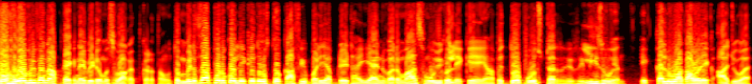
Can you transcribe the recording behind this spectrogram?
तो हेलो एवरीवन आपका एक नए वीडियो में स्वागत करता हूँ। तो मिर्ज़ापुर को लेके दोस्तों काफ़ी बड़ी अपडेट आई है एंड वनवास मूवी को लेके यहाँ पे दो पोस्टर रिलीज़ हुए हैं। एक कल हुआ था और एक आज हुआ है।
